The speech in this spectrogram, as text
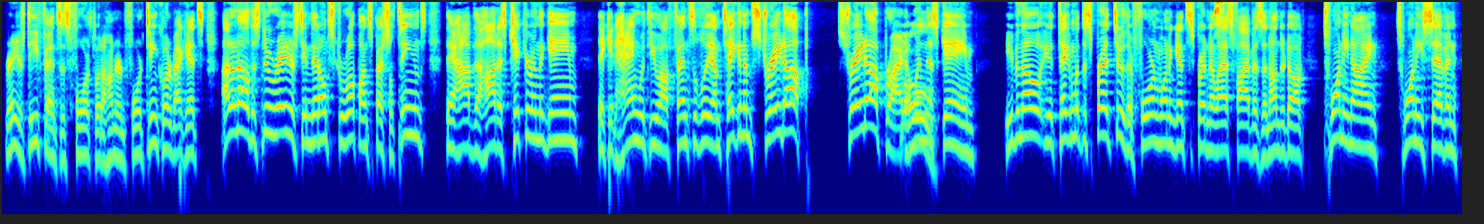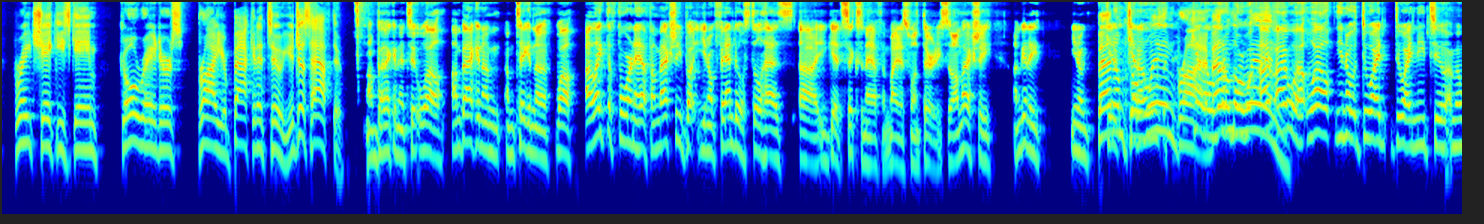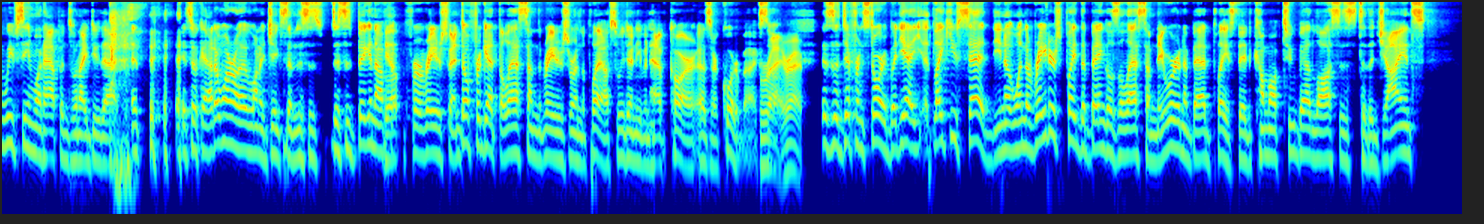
Raiders defense is fourth with 114 quarterback hits. I don't know. This new Raiders team, they don't screw up on special teams. They have the hottest kicker in the game. They can hang with you offensively. I'm taking them straight up, straight up, right, to win this game. Even though you take them with the spread too. They're four and one against the spread in the last five as an underdog. 29, 27. Great Shakey's game. Go Raiders. Bry, you're backing it too. You just have to. I'm backing it too. Well, I'm backing. I'm I'm taking the. Well, I like the four and a half. I'm actually, but you know, FanDuel still has. uh You get six and a half at minus one thirty. So I'm actually. I'm gonna. You know, Bet 'em to a- win, Bri. get a Bet little 'em to more- I, win. I will. Well, you know, do I do I need to? I mean, we've seen what happens when I do that. It- it's okay. I don't want to really want to jinx them. This is this is big enough Yep. for a Raiders fan. Don't forget the last time the Raiders were in the playoffs, we didn't even have Carr as our quarterback. So right. this is a different story. But yeah, like you said, you know, when the Raiders played the Bengals the last time, they were in a bad place. They'd come off two bad losses to the Giants.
